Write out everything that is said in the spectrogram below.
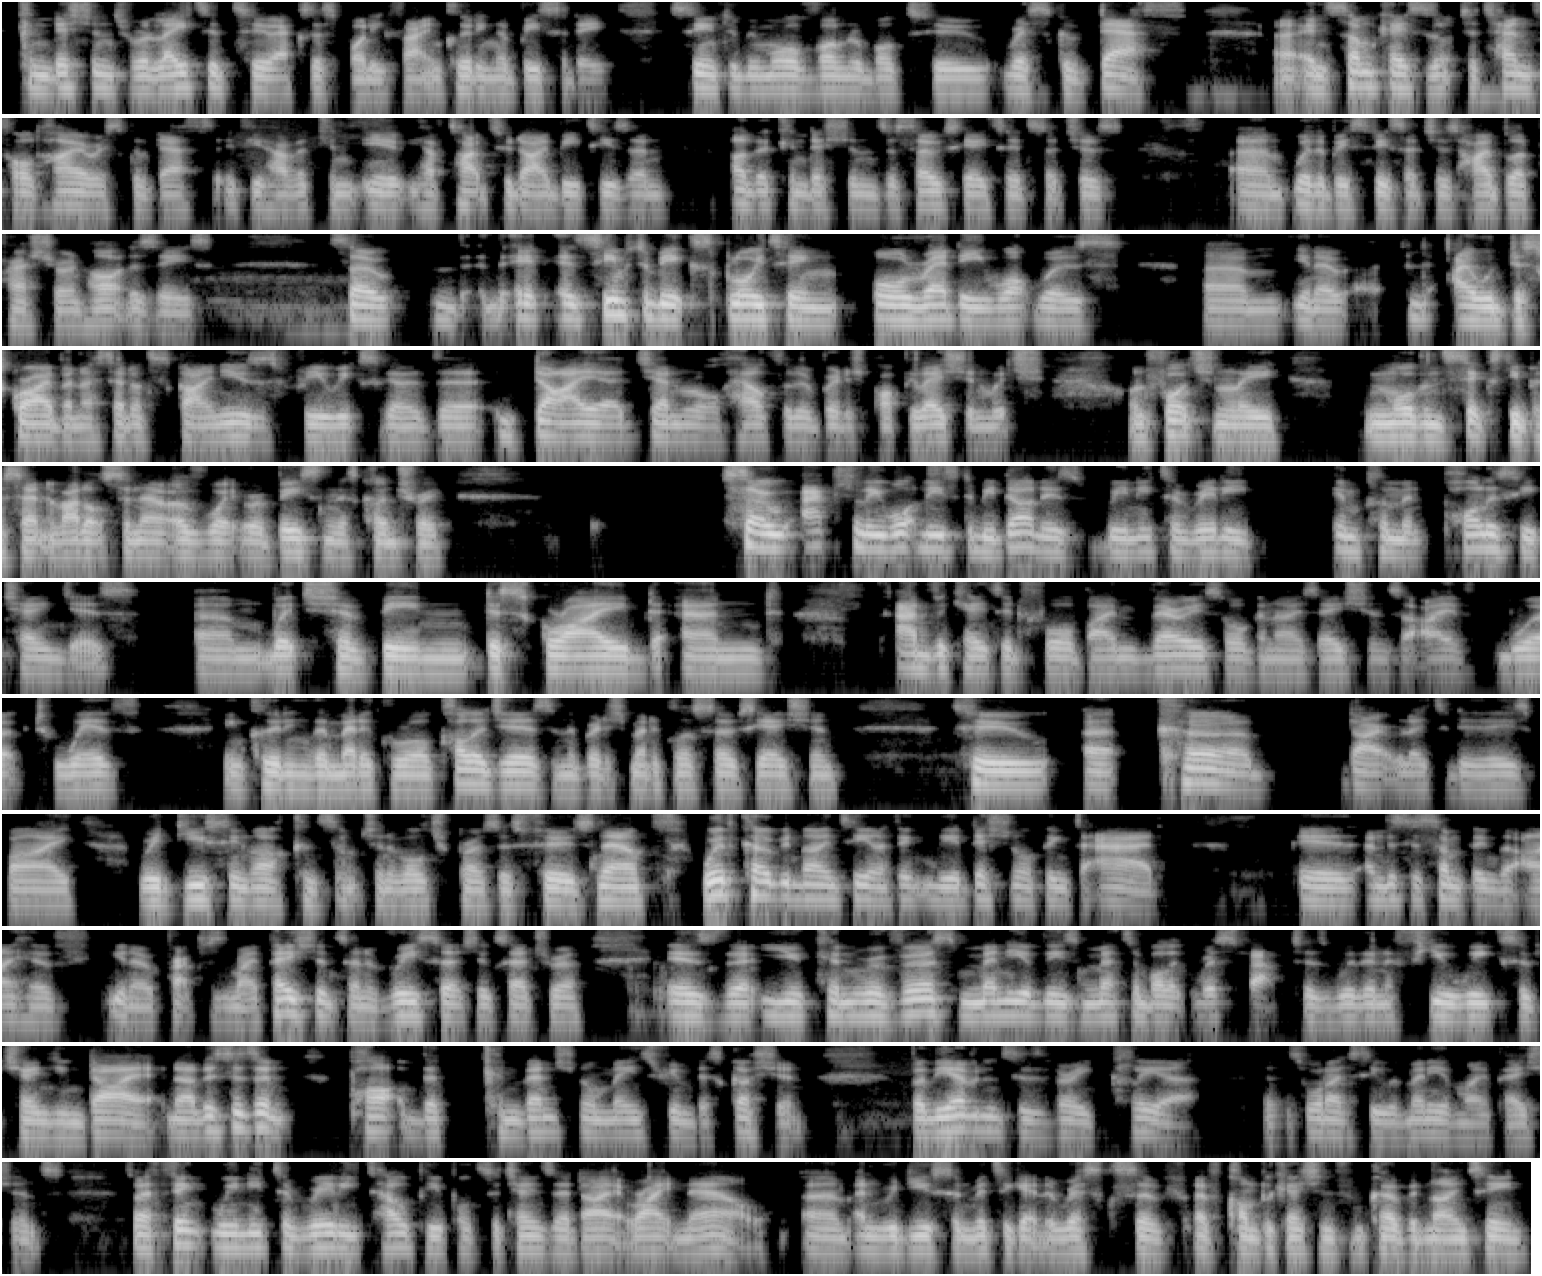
conditions related to excess body fat, including obesity, seem to be more vulnerable to risk of death. Uh, in some cases, up to tenfold higher risk of death if you have a you have type two diabetes and other conditions associated, such as um, with obesity, such as high blood pressure and heart disease. So it, it seems to be exploiting already what was, um, you know, I would describe, and I said on Sky News a few weeks ago, the dire general health of the British population, which unfortunately more than 60% of adults are now overweight or obese in this country. So, actually, what needs to be done is we need to really implement policy changes, um, which have been described and advocated for by various organizations that I've worked with, including the Medical Royal Colleges and the British Medical Association, to uh, curb diet related disease by reducing our consumption of ultra processed foods. Now, with COVID 19, I think the additional thing to add is, and this is something that I have, you know, practiced with my patients and have researched, etc., is that you can reverse many of these metabolic risk factors within a few weeks of changing diet. Now, this isn't part of the conventional mainstream discussion, but the evidence is very clear. That's what I see with many of my patients. So I think we need to really tell people to change their diet right now um, and reduce and mitigate the risks of, of complications from COVID 19.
